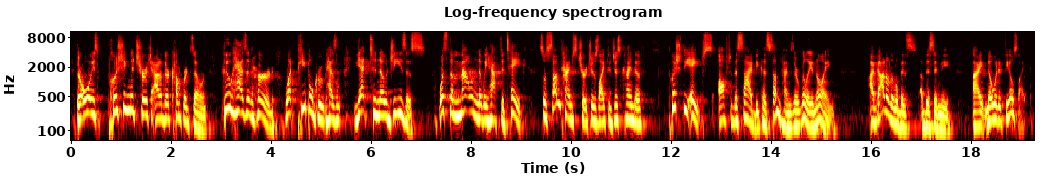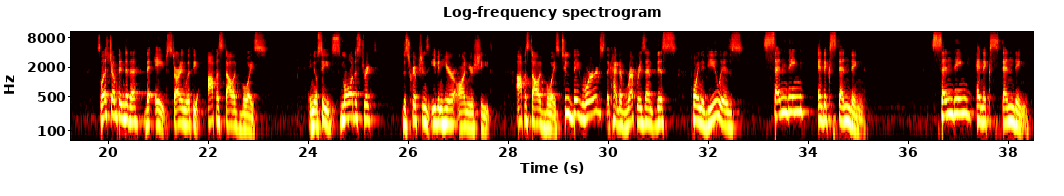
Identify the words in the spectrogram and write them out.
They're always pushing the church out of their comfort zone. Who hasn't heard? What people group has yet to know Jesus? What's the mountain that we have to take? So sometimes churches like to just kind of push the apes off to the side because sometimes they're really annoying. I've got a little bit of this in me. I know what it feels like. So let's jump into the, the apes, starting with the apostolic voice. And you'll see small district descriptions even here on your sheet apostolic voice. Two big words that kind of represent this point of view is sending and extending. Sending and extending.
